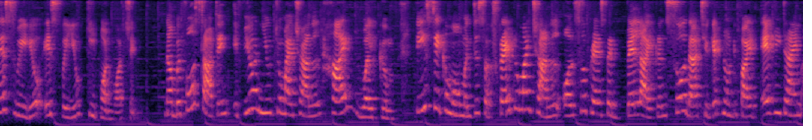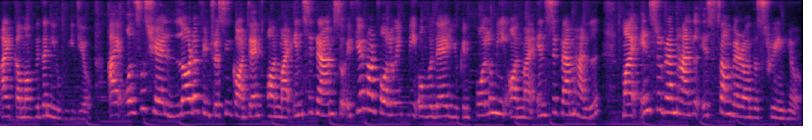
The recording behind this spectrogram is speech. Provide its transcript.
this video is for you keep on watching Now before starting, if you are new to my channel, hi, welcome. Please take a moment to subscribe to my channel. Also press that bell icon so that you get notified every time I come up with a new video. I also share a lot of interesting content on my Instagram. So if you're not following me over there, you can follow me on my Instagram handle. My Instagram handle is somewhere on the screen here.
